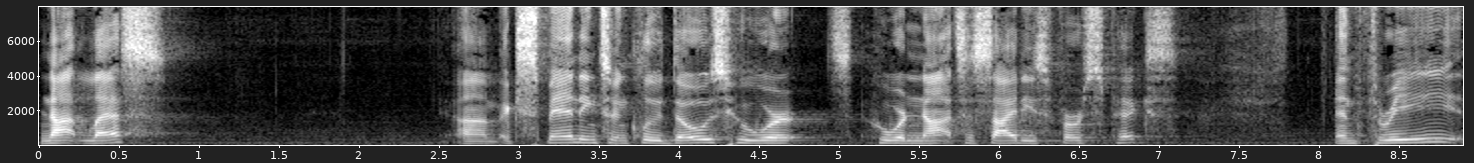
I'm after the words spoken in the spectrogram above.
not less. Um, expanding to include those who were, who were not society's first picks. And three,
